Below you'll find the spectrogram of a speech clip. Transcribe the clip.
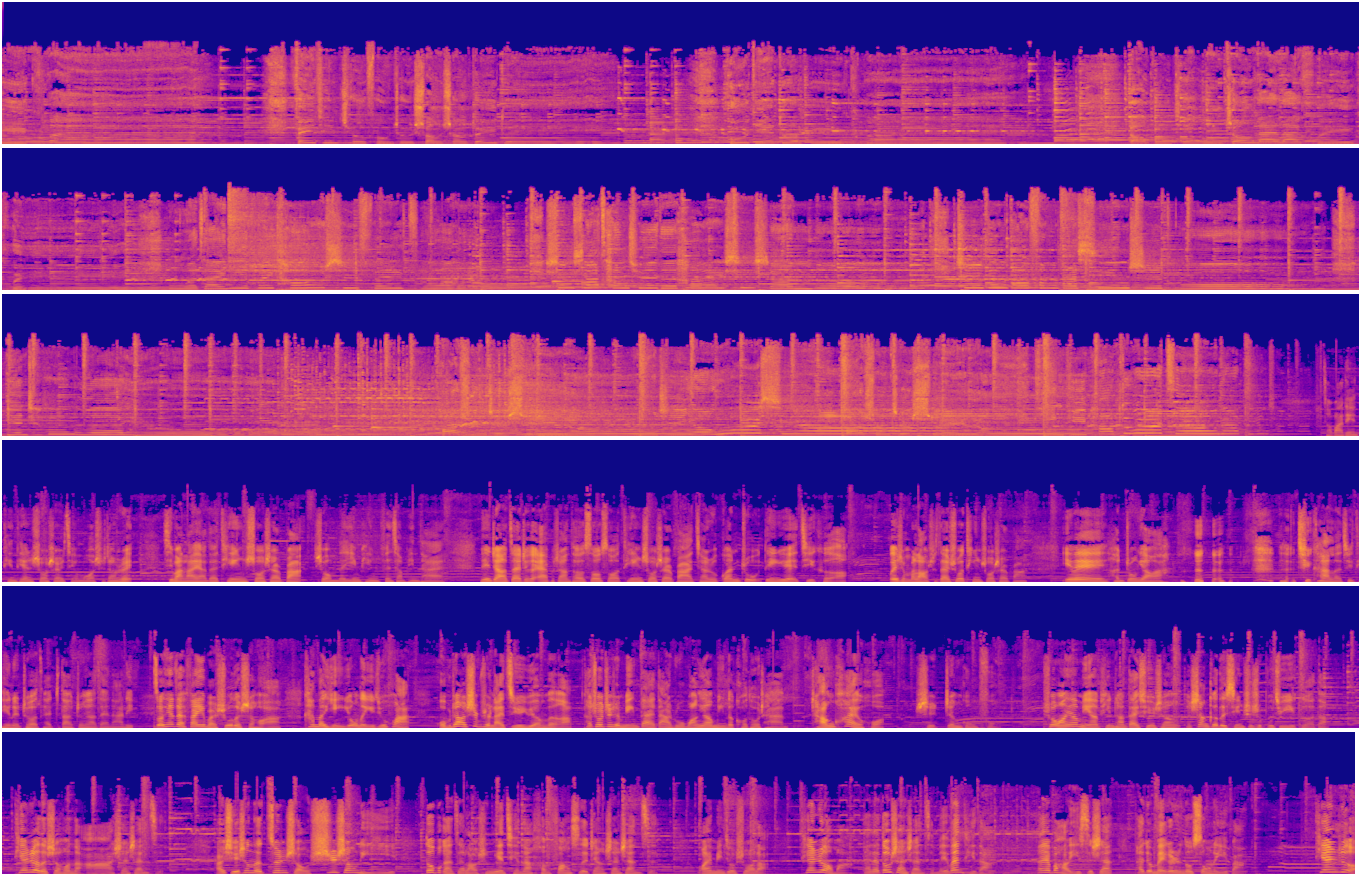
愉快，飞进秋风中双双对对，天天说事儿节目，我是张瑞。喜马拉雅的“听说事儿吧”是我们的音频分享平台，您只要在这个 app 上头搜索“听说事儿吧”，加入关注、订阅即可。为什么老是在说“听说事儿吧”？因为很重要啊！去看了、去听了之后才知道重要在哪里。昨天在翻一本书的时候啊，看到引用的一句话，我不知道是不是来自于原文啊。他说这是明代大儒王阳明的口头禅：“常快活是真功夫。”说王阳明啊，平常带学生，他上课的形式是不拘一格的。天热的时候呢，啊扇扇子，而学生呢遵守师生礼仪，都不敢在老师面前呢很放肆的这样扇扇子。王阳明就说了，天热嘛，大家都扇扇子，没问题的。大家不好意思扇，他就每个人都送了一把。天热，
